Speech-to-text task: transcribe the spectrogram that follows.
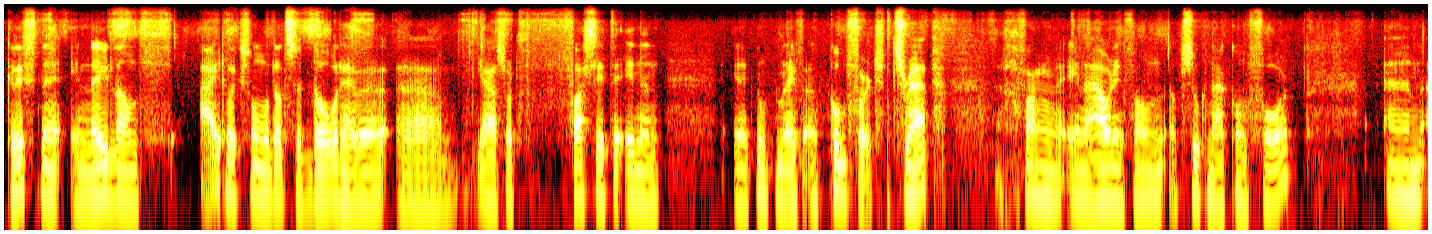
christenen in Nederland eigenlijk zonder dat ze het doorhebben, uh, ja, een soort vastzitten in een, in, ik noem het maar even een comfort trap, gevangen in een houding van op zoek naar comfort. En,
